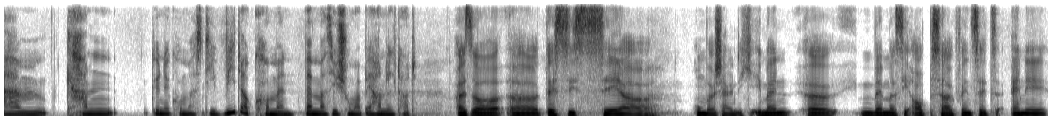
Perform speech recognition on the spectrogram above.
Ähm, kann Gynäkomastie wiederkommen, wenn man sie schon mal behandelt hat? Also äh, das ist sehr unwahrscheinlich. Ich meine, äh, wenn man sie absagt, wenn es jetzt eine,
